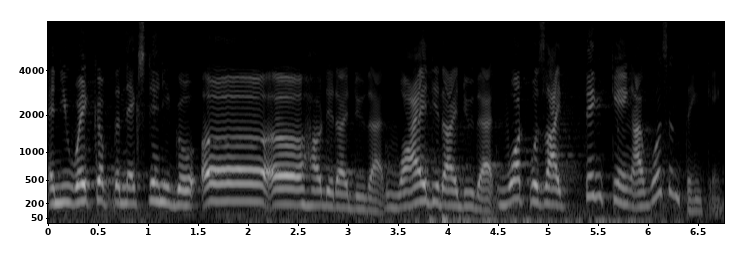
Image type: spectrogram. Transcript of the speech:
And you wake up the next day and you go, uh, uh, how did I do that? Why did I do that? What was I thinking? I wasn't thinking.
